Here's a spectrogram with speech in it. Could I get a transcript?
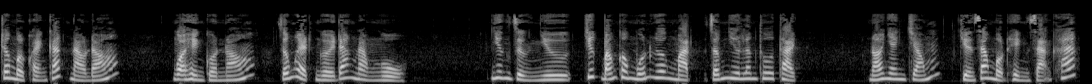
trong một khoảnh khắc nào đó, ngoại hình của nó giống hệt người đang nằm ngủ. Nhưng dường như chiếc bóng không muốn gương mặt giống như lâm thu thạch. Nó nhanh chóng chuyển sang một hình dạng khác.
